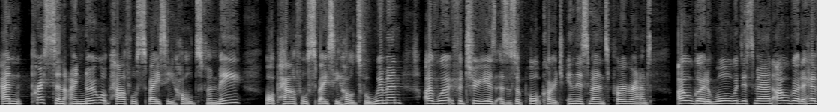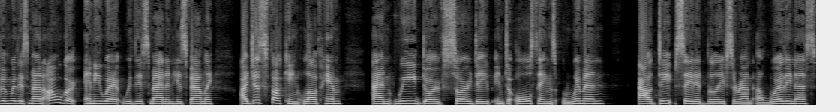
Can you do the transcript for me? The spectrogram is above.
And Preston, I know what powerful space he holds for me, what powerful space he holds for women. I've worked for two years as a support coach in this man's programs. I will go to war with this man. I will go to heaven with this man. I will go anywhere with this man and his family. I just fucking love him. And we dove so deep into all things women, our deep seated beliefs around unworthiness,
